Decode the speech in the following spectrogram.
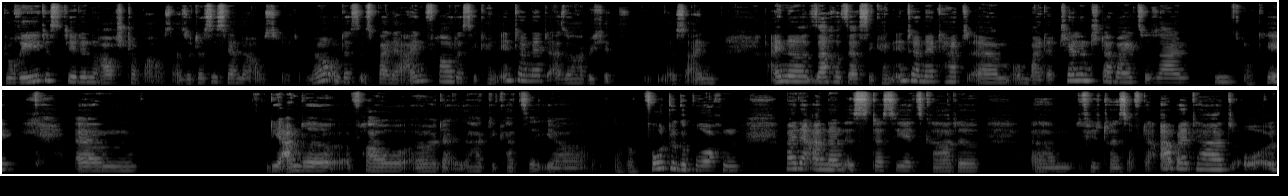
Du redest dir den Rauchstopp aus, also das ist ja eine Ausrede. Ne? Und das ist bei der einen Frau, dass sie kein Internet, also habe ich jetzt, ist ein, eine Sache, dass sie kein Internet hat, ähm, um bei der Challenge dabei zu sein. Hm, okay. Ähm, die andere Frau, äh, da hat die Katze ihr ihre Pfote gebrochen. Bei der anderen ist, dass sie jetzt gerade ähm, viel Stress auf der Arbeit hat. Oh,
